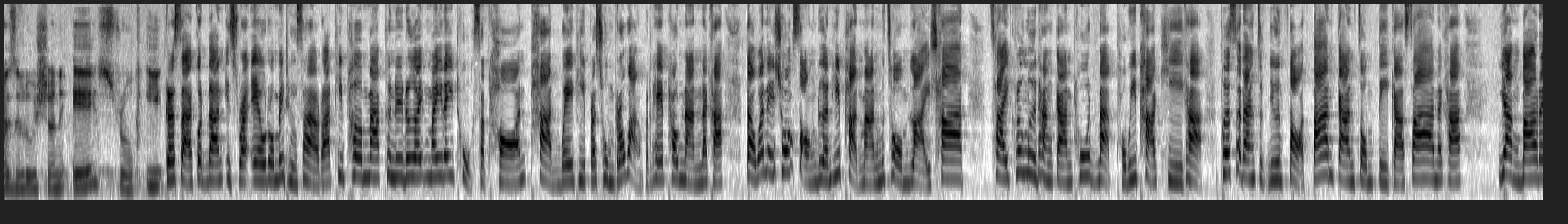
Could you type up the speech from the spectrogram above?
Resolution A stroke E กระแสกดดันอิสราเอลรวมไปถึงสหรัฐที่เพิ่มมากขึ้นเรื่อยๆ ไม่ได้ถูกสะท้อนผ่านเวทีประชุมระหว่างประเทศเท่านั้นนะคะ แต่ว่าในช่วง 2 เดือนที่ผ่านมาคุณผู้ชมหลายชาติ ใช้เครื่องมือทางการทูตแบบทวิภาคีค่ะ เพื่อแสดงจุดยืนต่อต้านการโจมตีกาซานะคะ อย่างบาห์เร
